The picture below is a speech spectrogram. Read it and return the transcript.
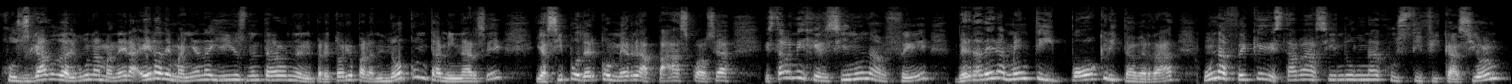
juzgado de alguna manera. Era de mañana y ellos no entraron en el pretorio para no contaminarse y así poder comer la Pascua. O sea, estaban ejerciendo una fe verdaderamente hipócrita, ¿verdad? Una fe que estaba haciendo una justificación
